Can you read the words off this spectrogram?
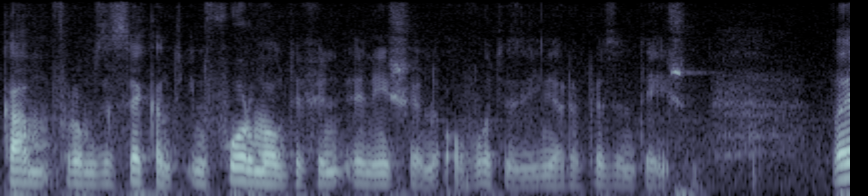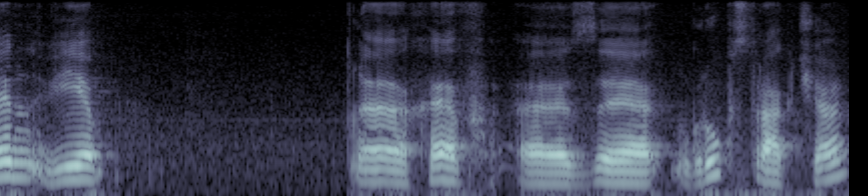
come from the second informal definition of what is linear representation. When we uh, have uh, the group structure,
